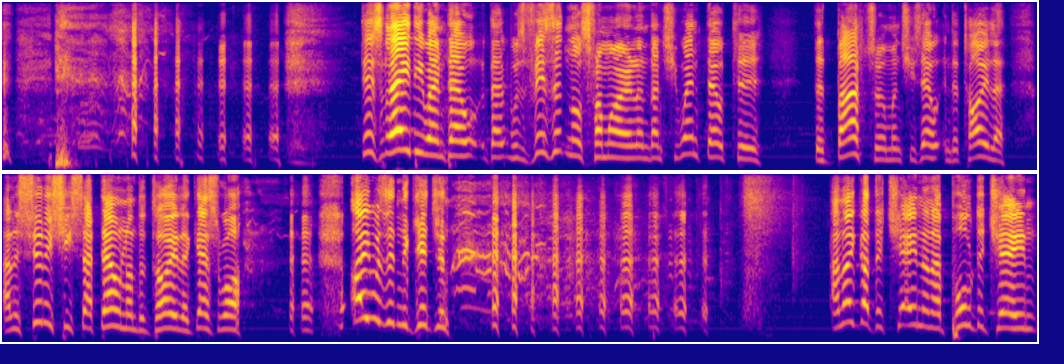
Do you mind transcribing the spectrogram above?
this lady went out that was visiting us from Ireland, and she went out to the bathroom and she's out in the toilet. And as soon as she sat down on the toilet, guess what? I was in the kitchen. and I got the chain and I pulled the chain.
